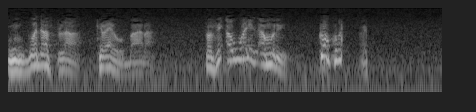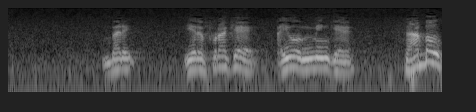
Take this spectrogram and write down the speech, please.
min boda fla kira yo bara ففي أول الأمر كوكو. بري يرى أيو منك سابو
